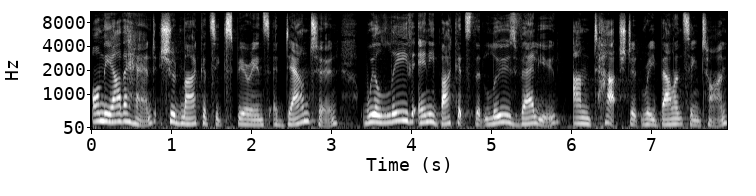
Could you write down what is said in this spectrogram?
On the other hand, should markets experience a downturn, we'll leave any buckets that lose value untouched at rebalancing time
